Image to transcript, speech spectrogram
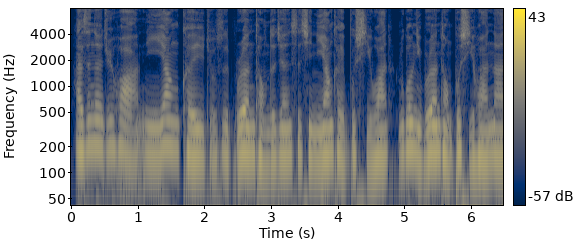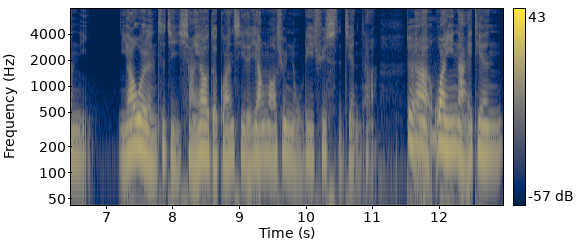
还是那句话，你一样可以就是不认同这件事情，你一样可以不喜欢。如果你不认同、不喜欢，那你你要为了你自己想要的关系的样貌去努力去实践它。对啊。那万一哪一天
